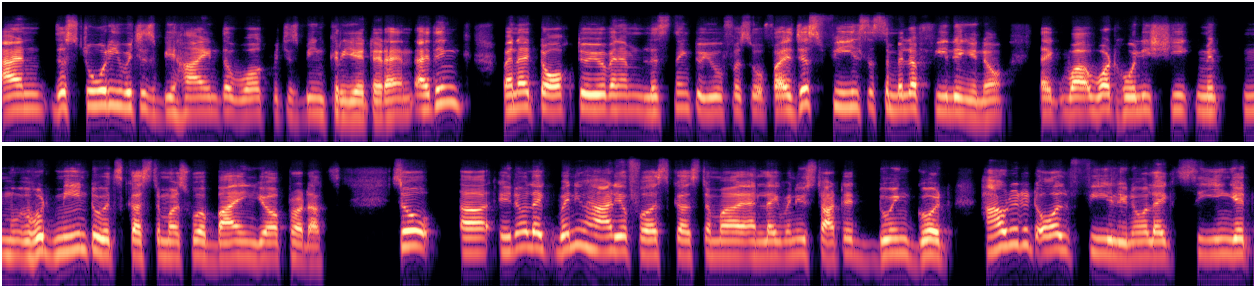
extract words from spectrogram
and the story which is behind the work which is being created. And I think when I talk to you, when I'm listening to you for so far, it just feels a similar feeling, you know, like what, what Holy Chic would mean to its customers who are buying your products. So uh, you know like when you had your first customer and like when you started doing good how did it all feel you know like seeing it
